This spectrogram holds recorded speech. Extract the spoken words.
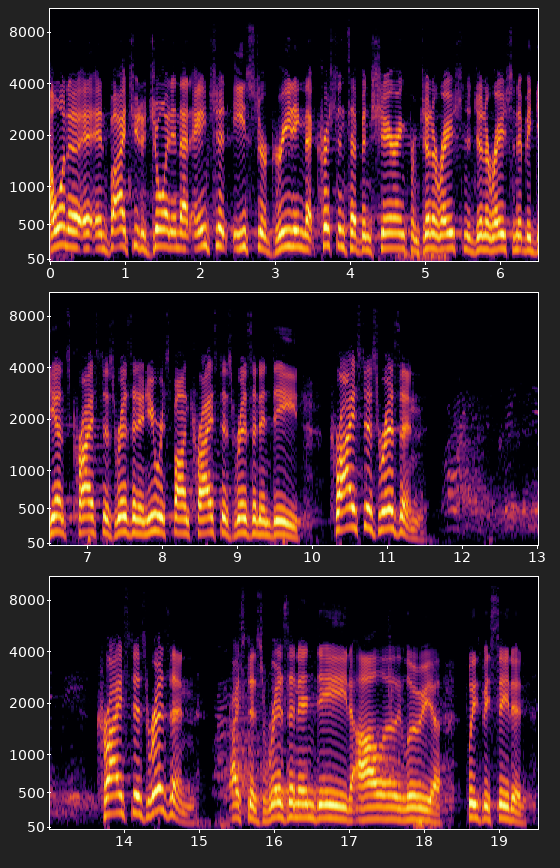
I want to invite you to join in that ancient Easter greeting that Christians have been sharing from generation to generation. It begins, Christ is risen, and you respond, Christ is risen indeed. Christ is risen. Christ is risen. Christ is risen indeed. Hallelujah. Please be seated.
